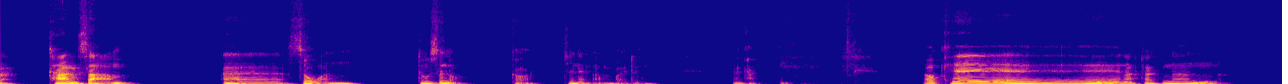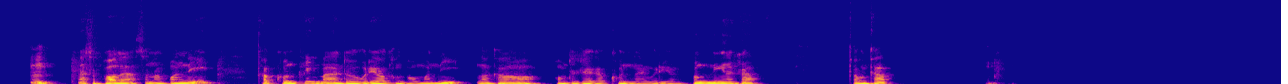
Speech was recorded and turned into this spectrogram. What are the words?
ทางสามอ่าสวนดูสนุกก็จะแนะนำไปดูนะครับ โอเค นอกจากนั้น อืม น่าจะพอแล้วสำหรับวันนี้ ขอบคุณที่มาดูวิดีโอของผมวันนี้ แล้วก็ผมจะเจอกับคุณในวิดีโอพรุ่งนี้นะครับ ขอบคุณครับ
